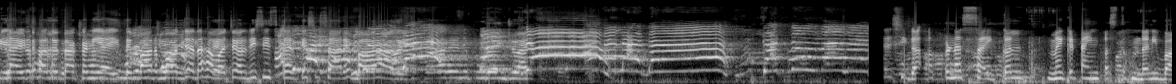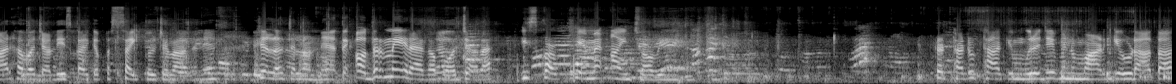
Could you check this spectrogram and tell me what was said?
ਲਾਈਟ ਹਾਲੇ ਤੱਕ ਨਹੀਂ ਆਈ ਤੇ ਬਾਹਰ ਬਹੁਤ ਜ਼ਿਆਦਾ ਹਵਾ ਚੱਲ ਰਹੀ ਸੀ ਇਸ ਕਰਕੇ ਸਾਰੇ ਬਾਹਰ ਆ ਗਏ। ਸਾਰੇ ਨੇ ਪੂਰਾ ਇੰਜੋਏ ਸੀਗਾ ਆਪਣਾ ਸਾਈਕਲ। ਮੈਂ ਕਿ ਟਾਈਮ ਪਾਸ ਤਾਂ ਹੁੰਦਾ ਨਹੀਂ ਬਾਹਰ ਹਵਾ ਚੱਲਦੀ ਇਸ ਕਰਕੇ ਆਪਾਂ ਸਾਈਕਲ ਚਲਾ ਲੈਨੇ ਚਲੋ ਚਲਾਉਂਦੇ ਆ ਤੇ ਉਧਰ ਹਨੇਰਾ ਹੈਗਾ ਬਹੁਤ ਜ਼ਿਆਦਾ। ਇਸ ਕਰਕੇ ਮੈਂ ਆਈ ਚਾਵੀ ਠੱਠਾ ਠੁੱਠਾ ਕੇ ਮੂਰੇ ਜੇ ਮੈਨੂੰ ਮਾਰ ਕੇ ਉਡਾਤਾ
